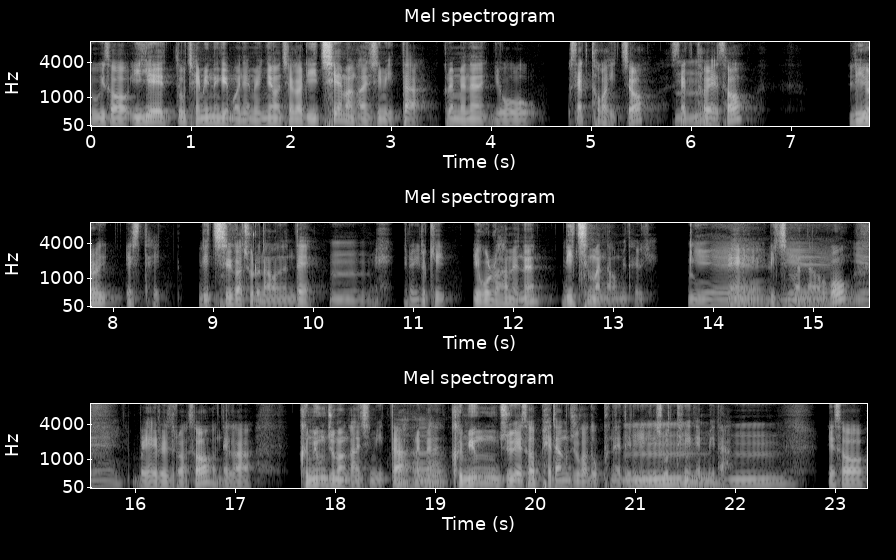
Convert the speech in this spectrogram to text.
여기서 이게 또 재밌는 게 뭐냐면요. 제가 리츠에만 관심이 있다. 그러면은 요 sector가 있죠. sector에서 real estate 리츠가 주로 나오는데 음. 이런- 이렇게 이걸로 하면은 리츠만 나옵니다. 여기 예. 네, 리치만 예, 나오고 예. 뭐 예를 들어서 내가 금융주만 관심이 있다. 아하. 그러면 금융주에서 배당주가 높은 애들이 이게 쇼팅이 됩니다. 음. 그래서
